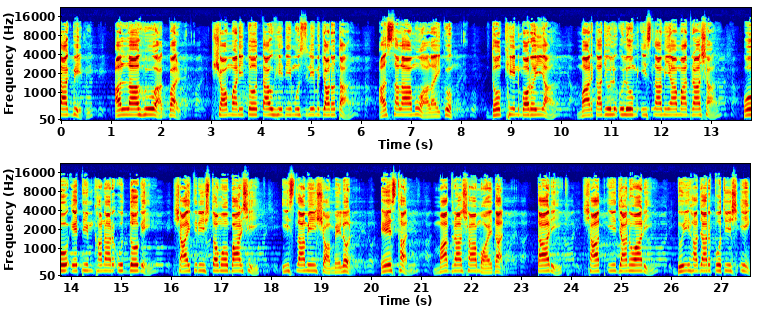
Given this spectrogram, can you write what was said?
তাকবীর। আল্লাহু আকবার। সম্মানিত তাওহিদি মুসলিম জনতা, আসসালামু আলাইকুম। দক্ষিণ বড়ইয়া মার্কাজুল উলুম ইসলামিয়া মাদ্রাসা ও এতিমখানার উদ্যোগে সাঁত্রিশতম বার্ষিক ইসলামী সম্মেলন। এ স্থান মাদ্রাসা ময়দান। তারিখ সাত ই জানুয়ারি দুই হাজার পঁচিশ ইং।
